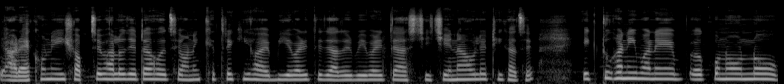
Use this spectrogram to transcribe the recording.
আর এখন এই সবচেয়ে ভালো যেটা হয়েছে, অনেক ক্ষেত্রে কি হয়, বিয়েবাড়িতে যাদের বিয়েবাড়িতে আসছি, চেনা হলে ঠিক আছে। একটুখানি মানে কোনো অন্য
